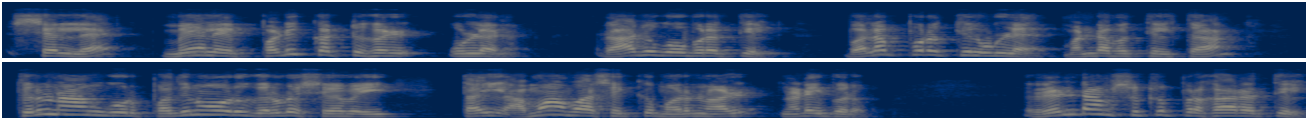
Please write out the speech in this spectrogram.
செல்ல மேலே படிக்கட்டுகள் உள்ளன. ராஜகோபுரத்தில் வலப்புறத்தில் உள்ள மண்டபத்தில் தான் திருநாங்கூர் பதினோரு கருட சேவை தை அமாவாசைக்கு மறுநாள் நடைபெறும். இரண்டாம் சுற்றுப்பிரகாரத்தில்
